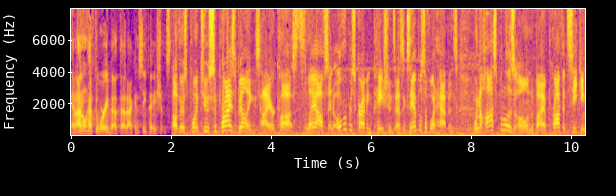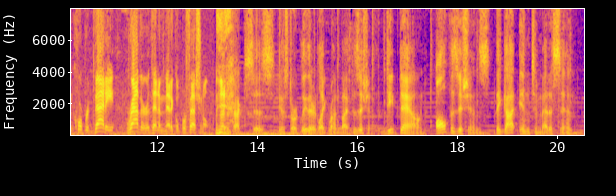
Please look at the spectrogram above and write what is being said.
And I don't have to worry about that. I can see patients. Others point to surprise billings, higher costs, layoffs, and overprescribing patients as examples of what happens when a hospital is owned by a profit seeking corporate baddie rather than a medical professional. Private practices, historically, they're like run by physicians. Deep down, all physicians, they got into medicine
